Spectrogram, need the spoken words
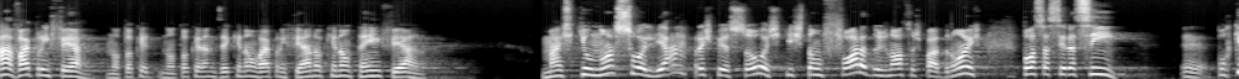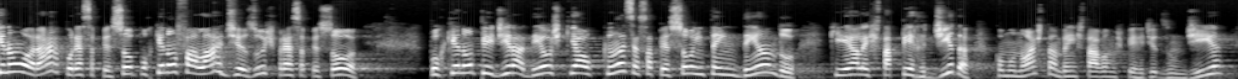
Ah, vai para o inferno. Não estou não tô querendo dizer que não vai para o inferno ou que não tem inferno. Mas que o nosso olhar para as pessoas que estão fora dos nossos padrões possa ser assim: é, por que não orar por essa pessoa? Por que não falar de Jesus para essa pessoa? Por que não pedir a Deus que alcance essa pessoa entendendo que ela está perdida, como nós também estávamos perdidos um dia,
